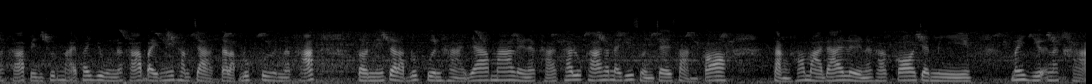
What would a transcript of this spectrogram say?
นะคะ เป็นชุดไม้พยุงนะคะ ใบมีดทำจากตลับลูกปืนนะคะ ตอนนี้ตลับลูกปืนหายากมากเลยนะคะ ถ้าลูกค้าท่านใดที่สนใจสั่งก็สั่งเข้ามาได้เลยนะคะ ก็จะมี ไม่เยอะนะคะ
